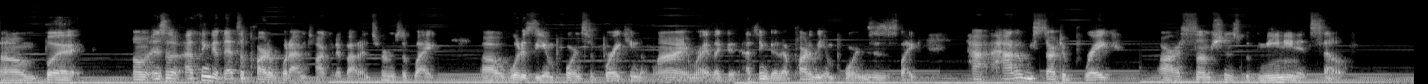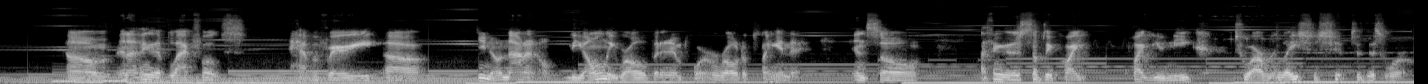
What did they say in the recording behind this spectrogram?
Um, but um, and so i think that that's a part of what i'm talking about in terms of like uh, what is the importance of breaking the line right? Like i think that a part of the importance is like how, how do we start to break our assumptions with meaning itself um, and I think that black folks have a very, uh, you know, not an, the only role, but an important role to play in it. And so I think there's something quite, quite unique to our relationship to this world.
